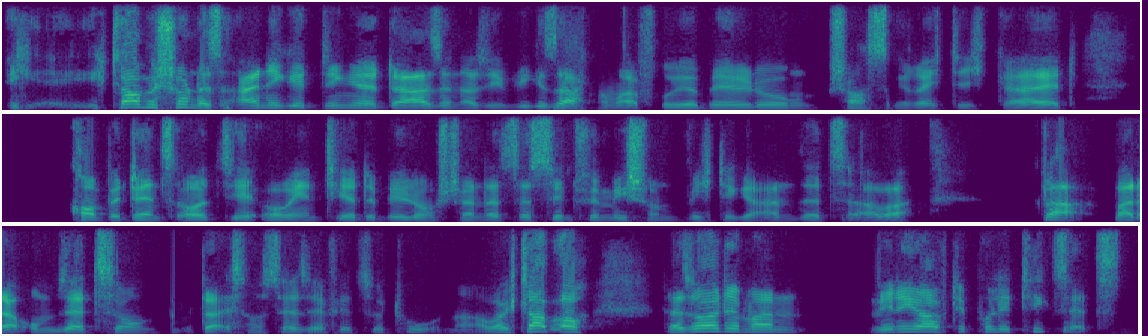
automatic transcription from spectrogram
ich, ich glaube schon, dass einige Dinge da sind. Also wie gesagt, nochmal frühe Bildung, Chancengerechtigkeit, kompetenzorientierte Bildungsstandards, das sind für mich schon wichtige Ansätze. Aber klar, bei der Umsetzung, da ist noch sehr, sehr viel zu tun. Ne? Aber ich glaube auch, da sollte man weniger auf die Politik setzen.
